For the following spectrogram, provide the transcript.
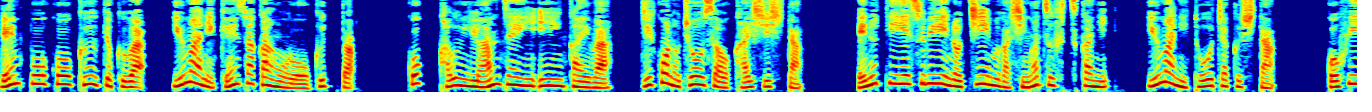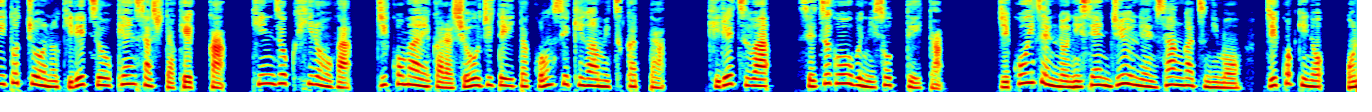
連邦航空局はユマに検査官を送った。国家運輸安全委員会は事故の調査を開始した。NTSB のチームが4月2日にユマに到着した。5フィート超の亀裂を検査した結果、金属疲労が事故前から生じていた痕跡が見つかった。亀裂は接合部に沿っていた。事故以前の2010年3月にも事故機の同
